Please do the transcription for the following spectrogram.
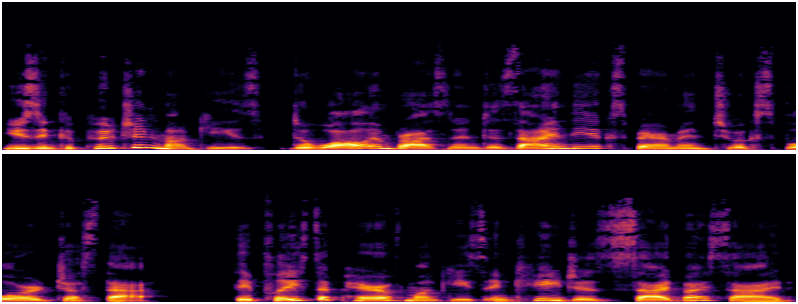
Using capuchin monkeys, de Waal and Brosnan designed the experiment to explore just that. They placed a pair of monkeys in cages side by side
